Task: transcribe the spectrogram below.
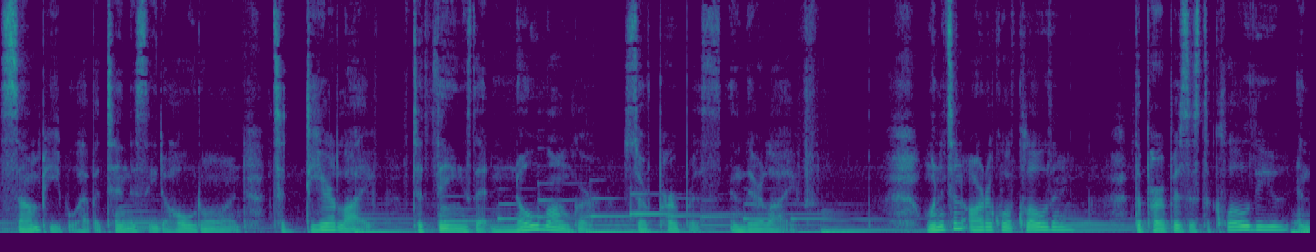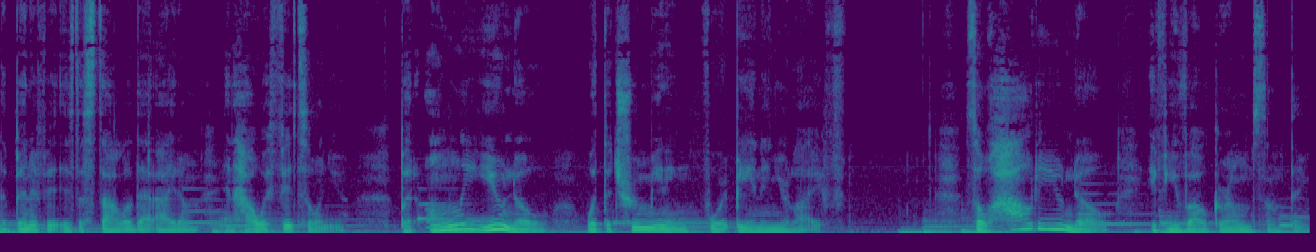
some people have a tendency to hold on to dear life to things that no longer serve purpose in their life. When it's an article of clothing, the purpose is to clothe you, and the benefit is the style of that item and how it fits on you. But only you know what the true meaning for it being in your life. So, how do you know if you've outgrown something?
